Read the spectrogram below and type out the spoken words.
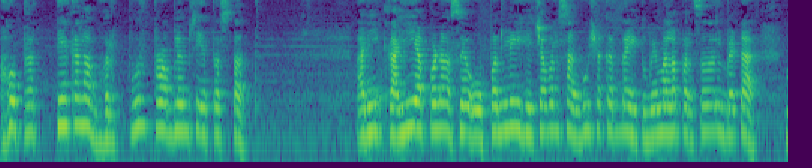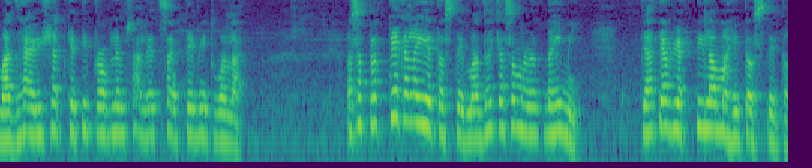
अहो प्रत्येकाला भरपूर प्रॉब्लेम्स येत असतात. आणि काही आपण असे ओपनली ह्याच्यावर सांगू शकत नाही. तुम्ही मला पर्सनल भेटा माझ्या आयुष्यात किती प्रॉब्लेम्स आलेत सांगते मी तुम्हाला. असं प्रत्येकाला येत असते. माझंच असं म्हणत नाही मी. त्या त्या व्यक्तीला माहीत असते तर.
